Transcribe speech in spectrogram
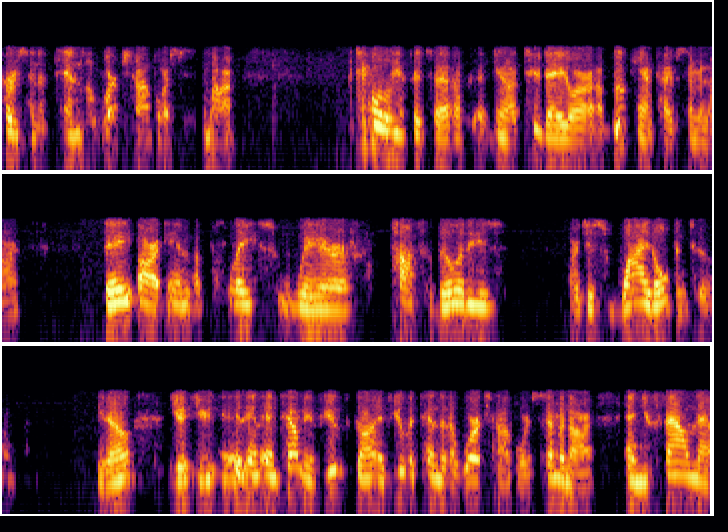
person attends a workshop or a seminar, particularly if it's a, a you know a two day or a boot camp type seminar, they are in a place where possibilities are just wide open to them. You know, you you and, and tell me if you've gone if you've attended a workshop or a seminar and you found that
